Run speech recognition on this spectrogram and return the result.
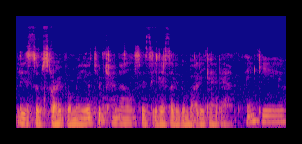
Please subscribe for my YouTube channel, Cecilia Saligang Baligada. Thank you.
